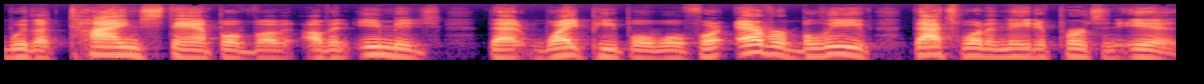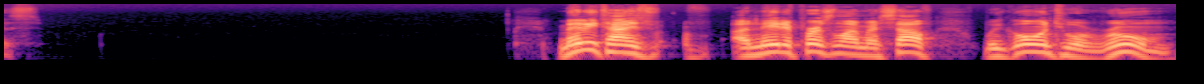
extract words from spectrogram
with a timestamp of, of, of an image that white people will forever believe that's what a native person is. Many times, a native person like myself, we go into a room,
